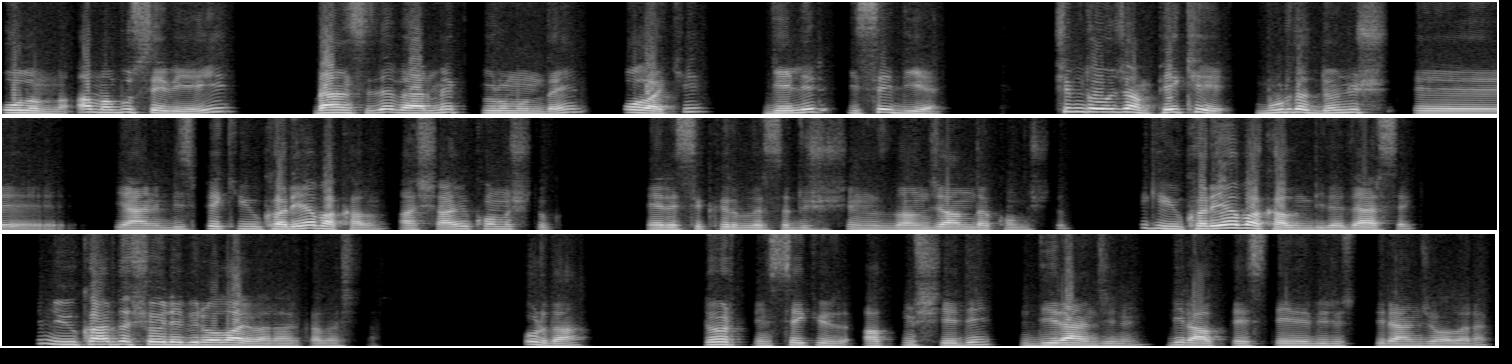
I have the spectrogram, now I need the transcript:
olumlu ama bu seviyeyi ben size vermek durumundayım. Ola ki gelir ise diye. Şimdi hocam peki burada dönüş e, yani biz peki yukarıya bakalım. Aşağıyı konuştuk. Neresi kırılırsa düşüşün hızlanacağını da konuştuk. Peki yukarıya bakalım bir de dersek. Şimdi yukarıda şöyle bir olay var arkadaşlar. Burada 4867 direncinin bir alt desteği ve bir üst direnci olarak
